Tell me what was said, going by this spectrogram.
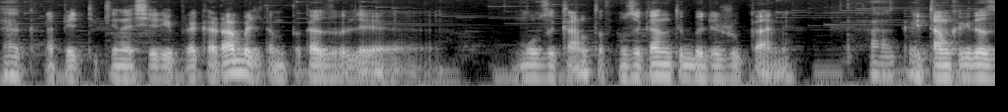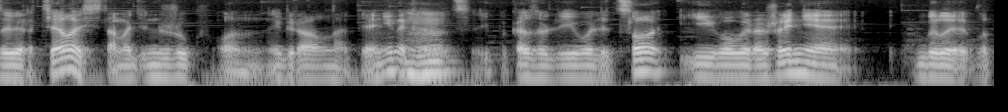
Так. опять-таки на серии про корабль, там показывали музыкантов. Музыканты были жуками. так. И там, когда завертелось, там один жук, он играл на пианино, Мгм. кажется, и показывали его лицо, и его выражение было вот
